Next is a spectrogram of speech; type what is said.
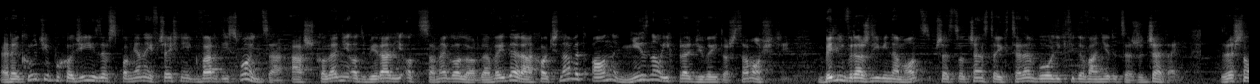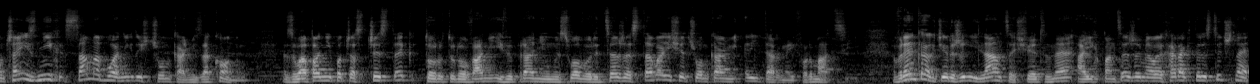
Rekruci pochodzili ze wspomnianej wcześniej Gwardii Słońca, a szkolenie odbierali od samego Lorda Vadera, choć nawet on nie znał ich prawdziwej tożsamości. Byli wrażliwi na moc, przez co często ich celem było likwidowanie rycerzy Jedi. Zresztą część z nich sama była niegdyś członkami zakonu. Złapani podczas czystek, torturowani i wyprani umysłowo rycerze stawali się członkami elitarnej formacji. W rękach dzierżyli lance świetlne, a ich pancerze miały charakterystyczne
